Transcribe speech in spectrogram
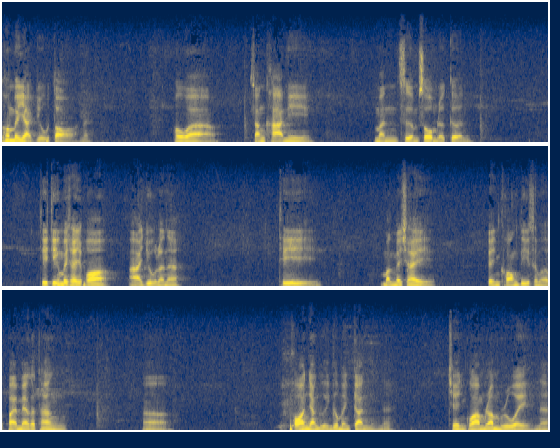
ก็ไม่อยากอยู่ต่อนะ เพราะว่าสังขารนี่มันเสื่อมโทรมเหลือเกิน ที่จริงไม่ใช่เฉพาะอายุแล้วนะ ที่มันไม่ใช่เป็นของดีเสมอไปแม้กระทั่งพรอย่างอื่นก็เหมือนกันนะ เช่นความร่ำรวยนะ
